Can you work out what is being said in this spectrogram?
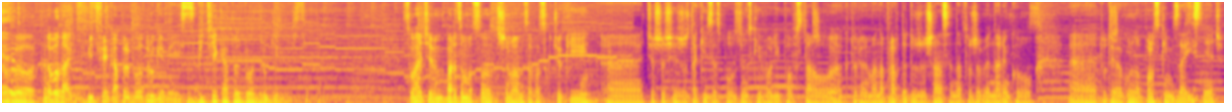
to było, to No bo było. tak, w bitwie kapel było drugie miejsce. W bitwie kapel było drugie miejsce, tak. Słuchajcie, bardzo mocno trzymam za was kciuki. E, cieszę się, że taki zespół z Dymskiej Woli powstał, e, który ma naprawdę duże szanse na to, żeby na rynku e, tutaj ogólnopolskim zaistnieć.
